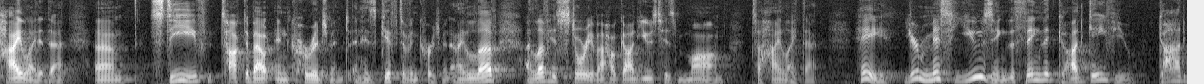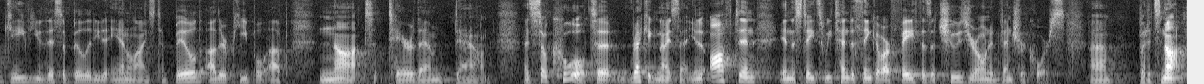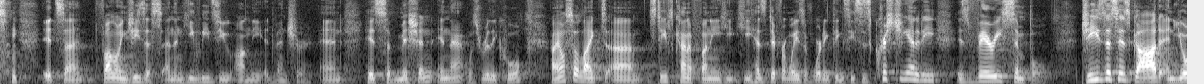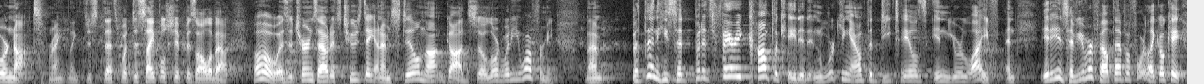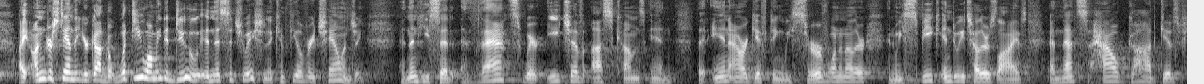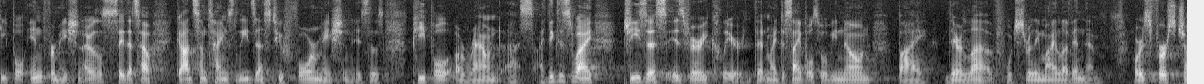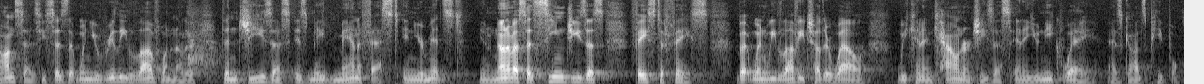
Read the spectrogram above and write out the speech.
highlighted that. Um, Steve talked about encouragement and his gift of encouragement. And I love, I love his story about how God used his mom to highlight that. Hey, you're misusing the thing that God gave you. God gave you this ability to analyze, to build other people up, not tear them down. And it's so cool to recognize that. You know, often in the States, we tend to think of our faith as a choose your own adventure course. Um, but it's not. it's uh, following Jesus, and then he leads you on the adventure. And his submission in that was really cool. I also liked, uh, Steve's kind of funny. He, he has different ways of wording things. He says, Christianity is very simple. Jesus is God and you're not, right? Like, just that's what discipleship is all about. Oh, as it turns out, it's Tuesday and I'm still not God. So, Lord, what do you want from me? Um, but then he said, but it's very complicated in working out the details in your life. And it is. Have you ever felt that before? Like, okay, I understand that you're God, but what do you want me to do in this situation? It can feel very challenging. And then he said, that's where each of us comes in. That in our gifting, we serve one another and we speak into each other's lives. And that's how God gives people information. I would also say that's how God sometimes leads us to formation, is those people around us. I think this is why Jesus is very clear that my disciples will be known by their love, which is really my love in them. Or as First John says, he says that when you really love one another, then Jesus is made manifest in your midst. You know, none of us has seen Jesus face to face. But when we love each other well, we can encounter Jesus in a unique way as God's people.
